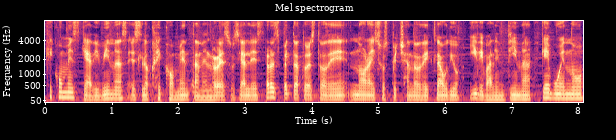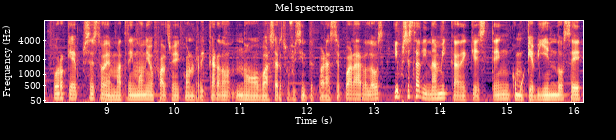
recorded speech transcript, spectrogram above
que comes que adivinas es lo que comentan en redes sociales respecto a todo esto de Nora y sospechando de Claudio y de Valentina. Qué bueno, porque pues esto de matrimonio falso y con Ricardo no va a ser suficiente para separarlos. Y pues esta dinámica de que estén como que viéndose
